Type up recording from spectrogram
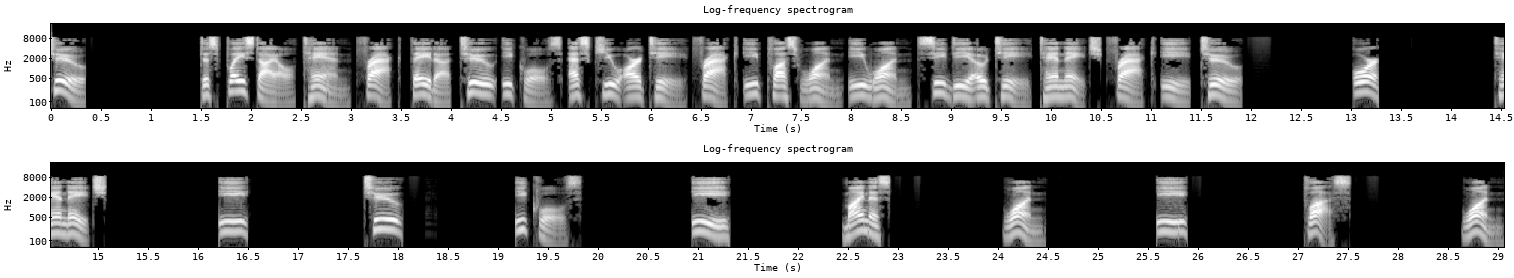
2 display style tan frac theta 2 equals sqrt frac e plus 1 e1 c dot tan h frac e 2 or tan h e 2 equals e minus 1 e plus 1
